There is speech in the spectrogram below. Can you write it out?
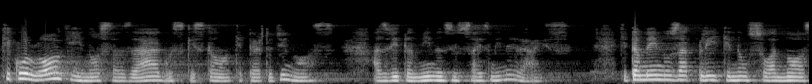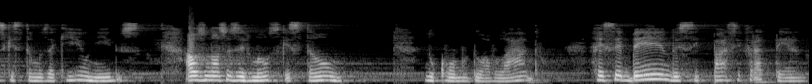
que coloquem em nossas águas que estão aqui perto de nós as vitaminas e os sais minerais. Que também nos aplique não só a nós que estamos aqui reunidos, aos nossos irmãos que estão no cômodo ao lado, recebendo esse passe fraterno,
